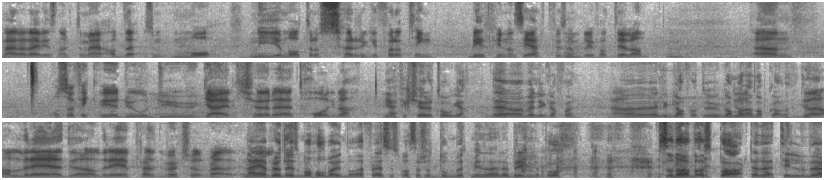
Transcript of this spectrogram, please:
Flere av de vi snakket med, hadde liksom må, nye måter å sørge for at ting blir finansiert, f.eks. i fattige land. Um, og så fikk vi du du, Geir, kjøre tog, da. Jeg fikk kjøre tog, ja. Det er jeg veldig glad for. Ja. Jeg er veldig glad for at du ga Du meg den oppgaven. Du har aldri, du har aldri prøvd virtual reality? Nei, jeg prøvde liksom å holde meg unna det, for jeg syns man ser så dum ut med de der brillene på. så da bare sparte jeg det til det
